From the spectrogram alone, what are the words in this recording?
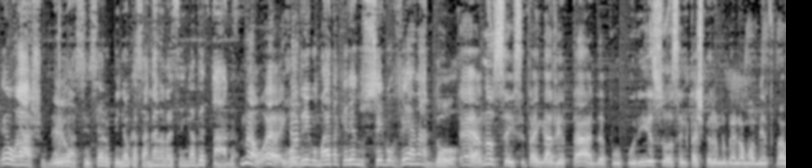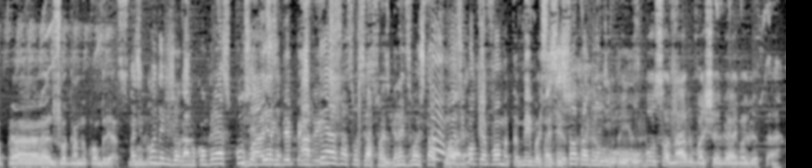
Eu acho, na eu... minha sincera opinião, que essa merda vai ser engavetada. Não, é. O Rodrigo Maia tá querendo ser governador. É, não sei se tá engavetada por, por isso ou se ele tá esperando o melhor momento para jogar no Congresso. Mas não, e quando ele jogar no Congresso, com certeza, independente... até as associações grandes vão estar não, fora. Mas de qualquer forma também vai, vai ser. Vai ser só para grande o, empresa. O, o Bolsonaro vai chegar e vai vetar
